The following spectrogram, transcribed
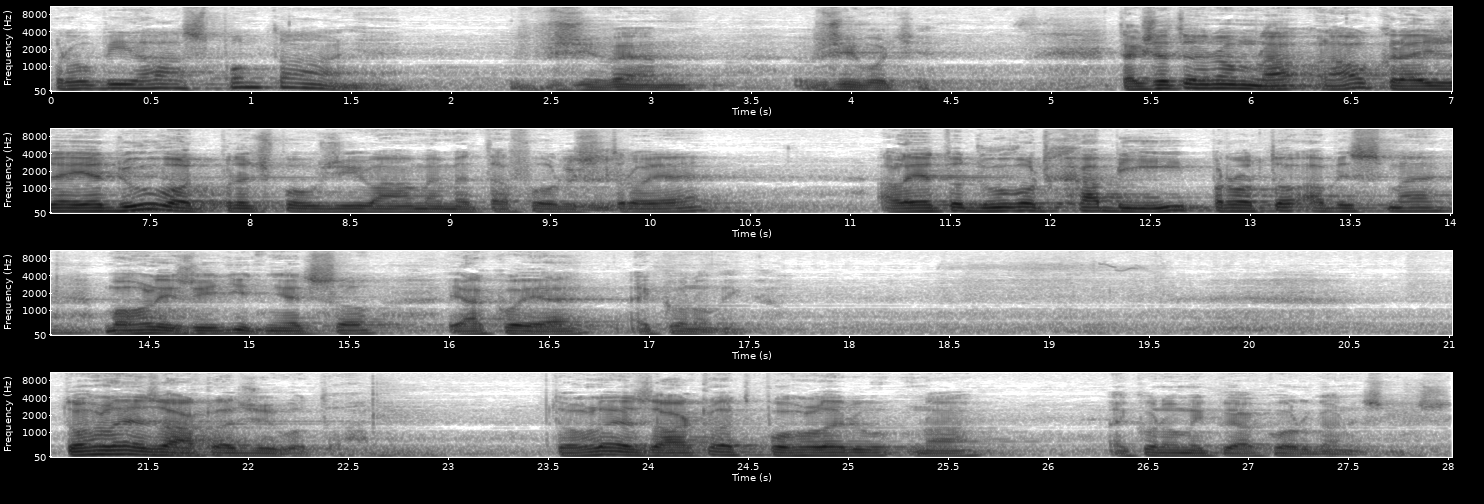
probíhá spontánně v živém v životě. Takže to jenom na, na okraj, že je důvod, proč používáme metaforu stroje, ale je to důvod chabý pro to, aby jsme mohli řídit něco, jako je ekonomika. Tohle je základ života. Tohle je základ pohledu na ekonomiku jako organismus.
